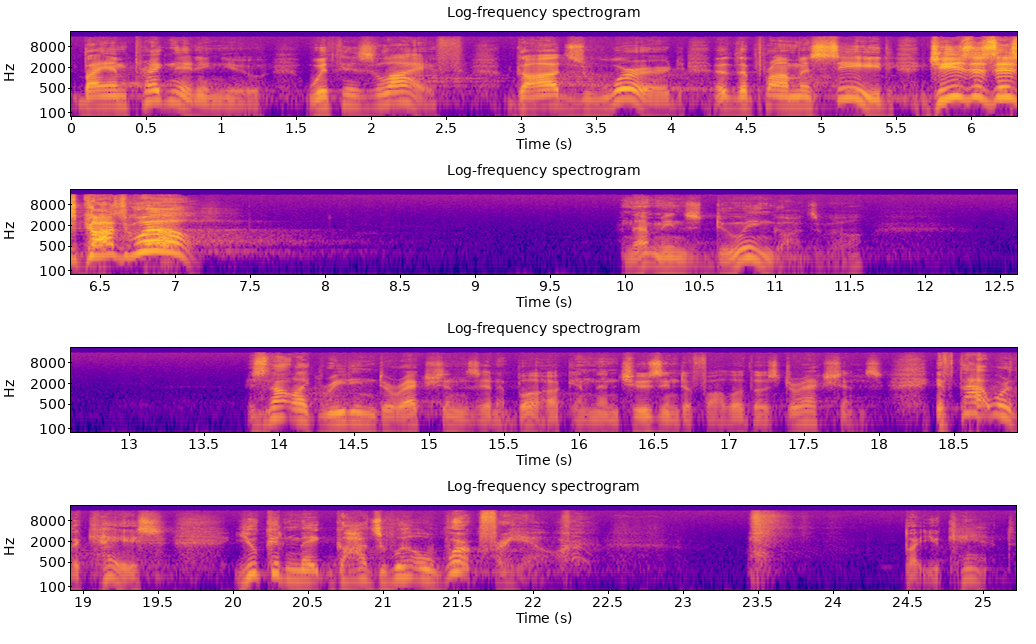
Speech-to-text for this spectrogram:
by impregnating you with his life, God's word, the promised seed. Jesus is God's will. And that means doing God's will. It's not like reading directions in a book and then choosing to follow those directions. If that were the case, you could make God's will work for you. but you can't.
